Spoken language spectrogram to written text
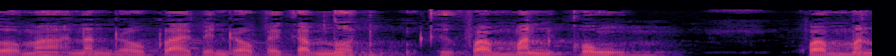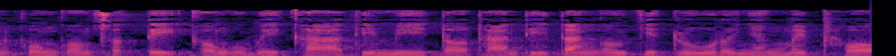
ต่อมานั่นเรากลายเป็นเราไปกำหนด คือความมั่นคง ความมั่นคงของสติของอุเบกขาที่มีต่อฐานที่ตั้งของจิตรู้เรายังไม่พอ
